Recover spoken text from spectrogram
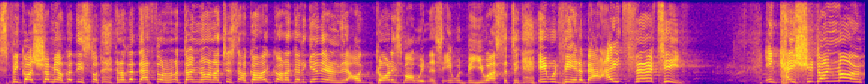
speak, God, show me. I've got this thought and I've got that thought and I don't know. And I just, oh God, God, I've got to get there. And oh, God is my witness. It would be, you asked it to, it would be at about 8.30. In case you don't know,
